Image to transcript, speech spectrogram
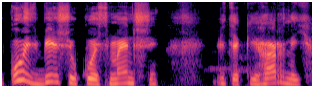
У когось більше, у когось менше. Від який гарний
